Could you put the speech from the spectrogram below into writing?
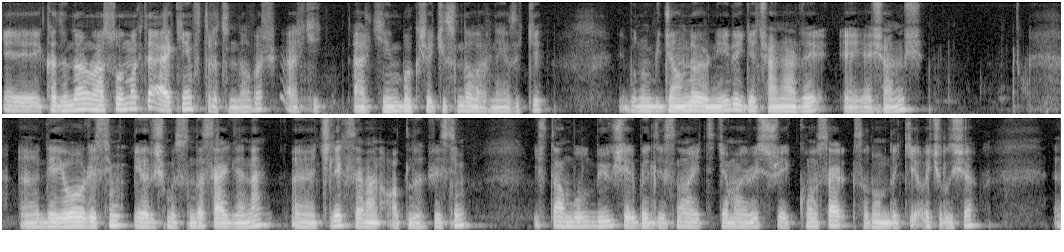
e, kadından rahatsız olmak da erkeğin fıtratında var. Erkek erkeğin bakış açısında var ne yazık ki. Bunun bir canlı örneği de geçenlerde e, yaşanmış. E, Deo resim yarışmasında sergilenen e, Çilek Seven adlı resim İstanbul Büyükşehir Belediyesi'ne ait Cemal Reşit konser salonundaki açılışa e,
